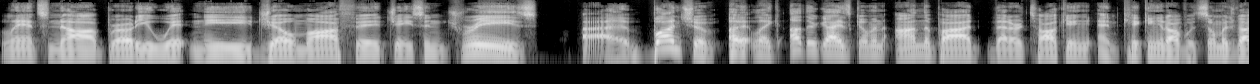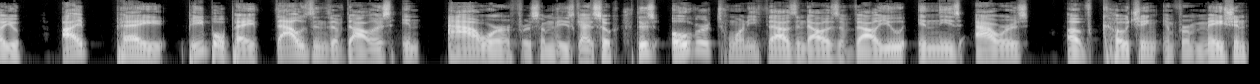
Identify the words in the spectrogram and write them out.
Lance Naw, Brody Whitney, Joe Moffat, Jason Drees, a bunch of uh, like other guys coming on the pod that are talking and kicking it off with so much value. I pay people pay thousands of dollars an hour for some of these guys. So there's over $20,000 of value in these hours of coaching information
